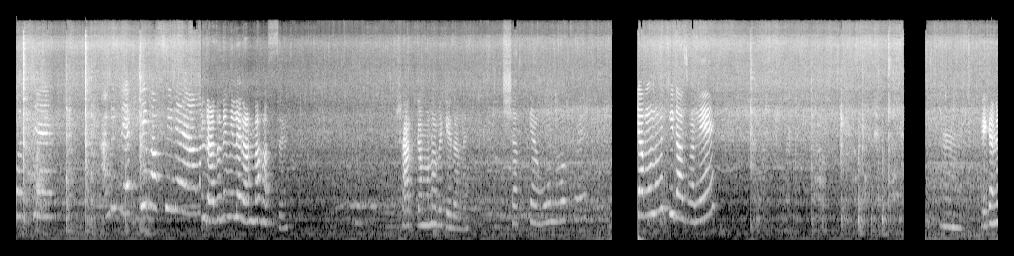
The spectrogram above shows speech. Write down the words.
হচ্ছে আমি দেখতেই পাচ্ছি না আমার রাঁধুনি মিলে রান্না হচ্ছে স্বাদ কেমন হবে কে জানে? স্বাদ কেমন হবে? কেমন হবে কি না জানে? হুম, এখানে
